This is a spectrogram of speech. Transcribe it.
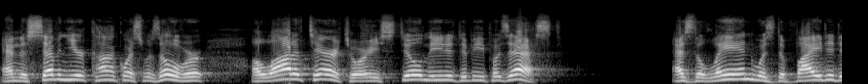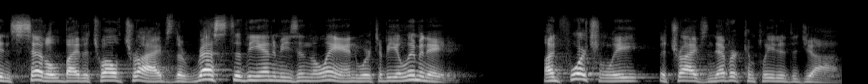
and the seven year conquest was over, a lot of territory still needed to be possessed. As the land was divided and settled by the 12 tribes, the rest of the enemies in the land were to be eliminated. Unfortunately, the tribes never completed the job.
